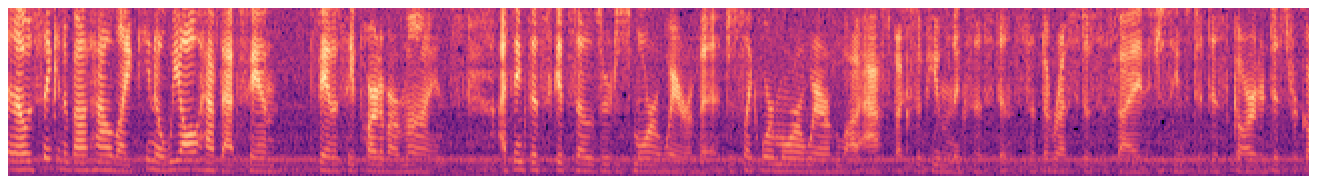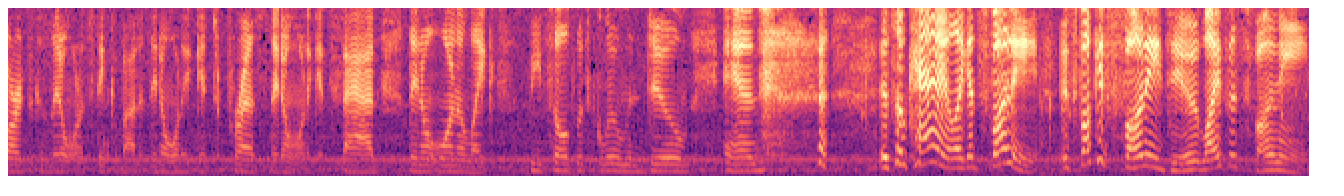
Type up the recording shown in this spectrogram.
and I was thinking about how like you know we all have that fan fantasy part of our minds. I think that schizos are just more aware of it, just like we're more aware of a lot of aspects of human existence that the rest of society just seems to discard or disregard because they don't want to think about it. They don't want to get depressed. They don't want to get sad. They don't want to like be filled with gloom and doom. And it's okay. Like it's funny. It's fucking funny, dude. Life is funny.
